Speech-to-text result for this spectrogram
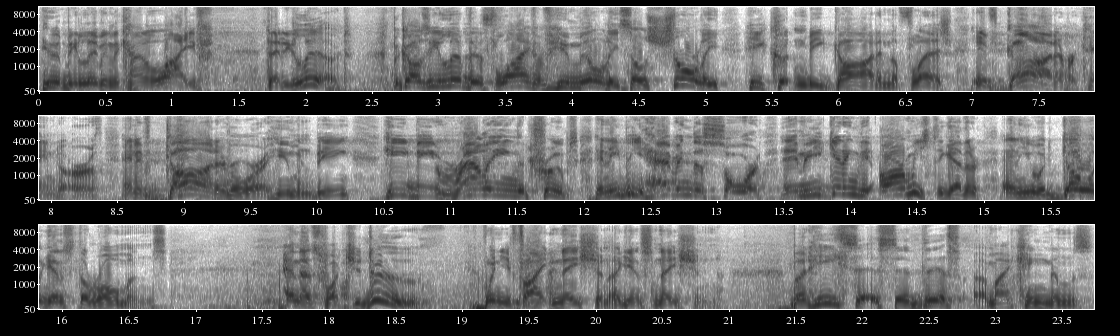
he would be living the kind of life that he lived. Because he lived this life of humility, so surely he couldn't be God in the flesh. If God ever came to earth, and if God ever were a human being, he'd be rallying the troops, and he'd be having the sword, and he'd be getting the armies together, and he would go against the Romans. And that's what you do when you fight nation against nation. But he said, said this My kingdom's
